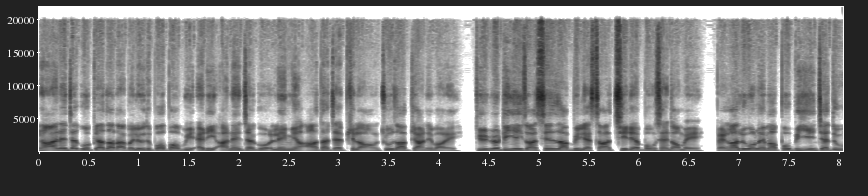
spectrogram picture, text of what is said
ငါအားနဲ့ချက်ကိုပြသတာပဲလို့သဘောပေါက်ပြီးအဲ့ဒီအားနဲ့ချက်ကိုအလင်းများအားသာချက်ဖြစ်လာအောင်ကြိုးစားပြနေပါတယ်။ဒီလိုမျိုးတည်ငြိမ်စွာစဉ်းစားပြီးလက်စားချတဲ့ပုံစံတော့မယ်။ဘန်ကလူအောင်လည်းမပို့ပြီးရင်းချက်သူ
